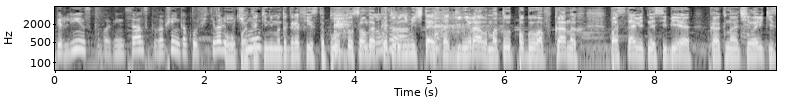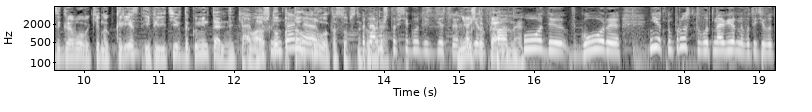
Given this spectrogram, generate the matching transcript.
Берлинского, Венецианского, вообще никакого фестиваля. Опа, Почему? ты кинематографист. Плохо тот солдат, Ну который да. не мечтает стать генералом, а тут, побывав в Канах, поставить на себе, как на человеке из игрового кино, крест и перейти в документальное кино. А, в что подтолкнуло-то, собственно Потому говоря? что все годы с детства я ходила в Канны? походы, в горы. Нет, ну просто вот, наверное, вот эти вот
